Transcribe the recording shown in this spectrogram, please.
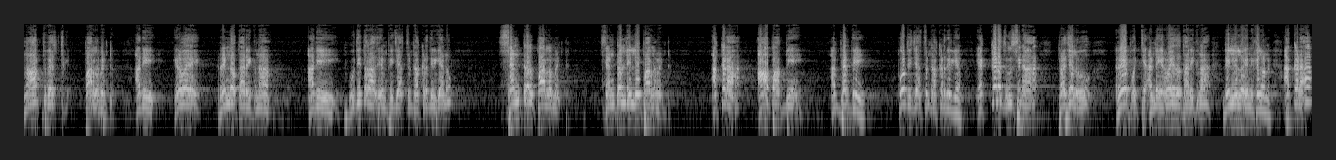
నార్త్ వెస్ట్ పార్లమెంట్ అది ఇరవై రెండో తారీఖున అది ఉదితరాజ్ ఎంపీ చేస్తుంటే అక్కడ తిరిగాను. Central parliament central Delhi parliament. అక్కడ ఆప్ ఆద్మీ అభ్యర్థి పోటీ చేస్తుంటే అక్కడ తిరిగాం. ఎక్కడ చూసినా ప్రజలు రేపు వచ్చి అంటే ఇరవై ఐదో తారీఖున ఢిల్లీలో ఎన్నికలు ఉన్నాయి. అక్కడ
